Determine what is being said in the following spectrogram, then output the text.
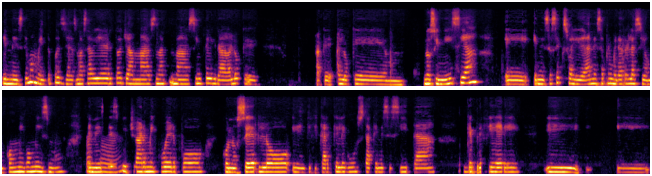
en este momento pues ya es más abierto, ya más, más integrado a lo que, a, que, a lo que mm, nos inicia eh, en esa sexualidad, en esa primera relación conmigo mismo, en ese escuchar mi cuerpo, conocerlo, identificar qué le gusta, qué necesita, qué prefiere y, y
